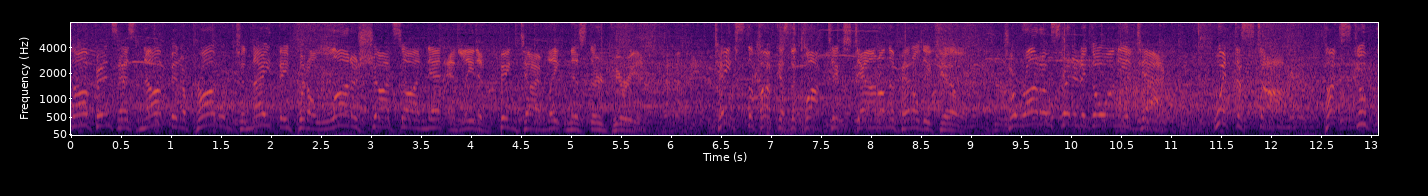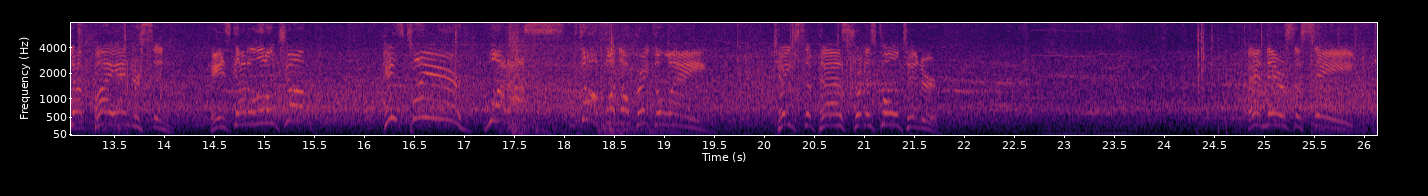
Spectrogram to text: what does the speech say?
Offense has not been a problem tonight. They put a lot of shots on net and lead it big time late in this third period. Takes the puck as the clock ticks down on the penalty kill. Toronto's ready to go on the attack. With the stop. Puck scooped up by Anderson. He's got a little jump. He's clear. What a stop on the breakaway. Takes the pass from his goaltender. And there's the save.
